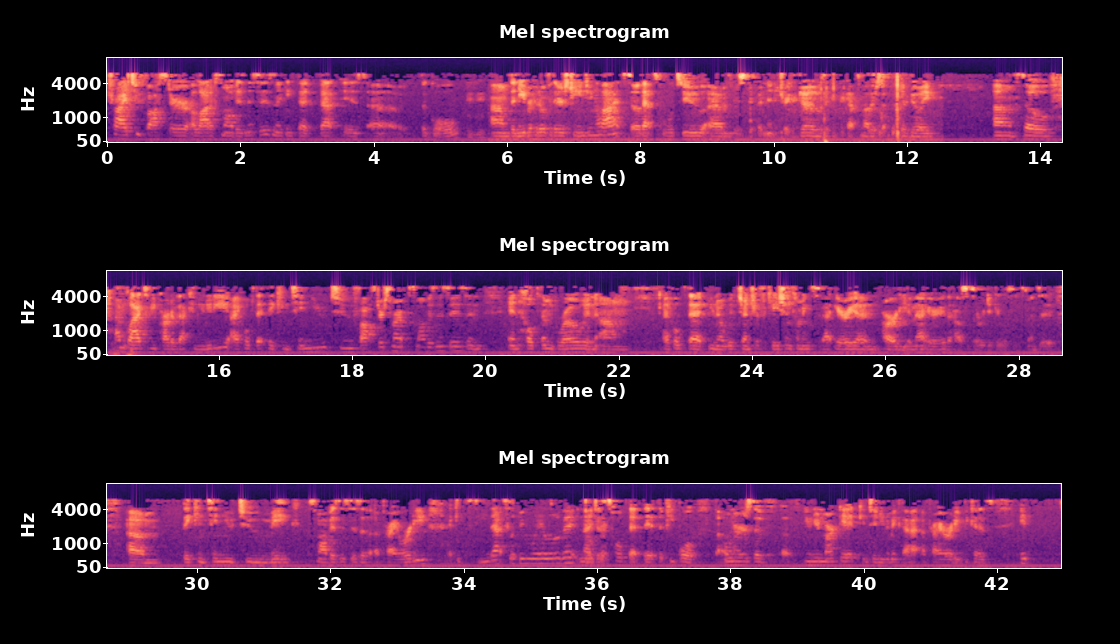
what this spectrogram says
try to foster a lot of small businesses, and I think that that is uh, the goal. Mhm. Um, the neighborhood over there is changing a lot, so that's cool too. Um, there's they're putting in a Trader Joe's. I think they got some other stuff that they're doing. Um, so I'm glad to be part of that community. I hope that they continue to foster smart small businesses and and help them grow. And um, I hope that you know with gentrification coming to that area and already in that area, the houses are ridiculously expensive. Um, they continue to make small businesses a, a priority. I can see that slipping away a little bit, and okay. I just hope that the, the people, the owners of, of Union Market, continue to make that a priority because it.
